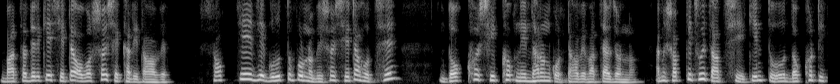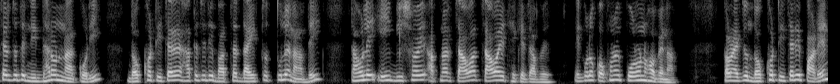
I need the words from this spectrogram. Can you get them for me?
বাচ্চাদেরকে সেটা অবশ্যই শিক্ষা দিতে হবে। সবচেয়ে যে গুরুত্বপূর্ণ বিষয় সেটা হচ্ছে দক্ষ শিক্ষক নির্ধারণ করতে হবে বাচ্চার জন্য। আমি সব কিছুই চাচ্ছি, কিন্তু দক্ষ টিচার যদি নির্ধারণ না করি, দক্ষ টিচারের হাতে যদি বাচ্চার দায়িত্ব তুলে না দেই, তাহলে এই বিষয় আপনার চাওয়া চাওয়াই থেকে যাবে। এগুলো কখনোই পূরণ হবে না। কারণ একজন দক্ষ টিচারই পারেন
